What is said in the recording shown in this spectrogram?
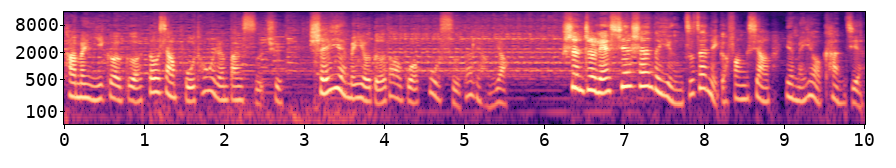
他们一个个都像普通人般死去，谁也没有得到过不死的良药。甚至连仙山的影子在哪个方向也没有看见。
